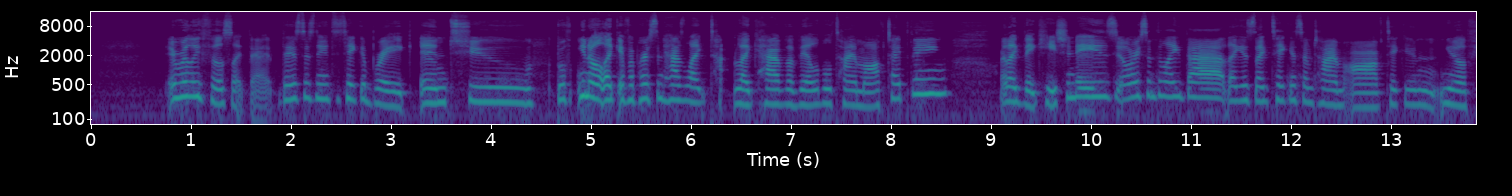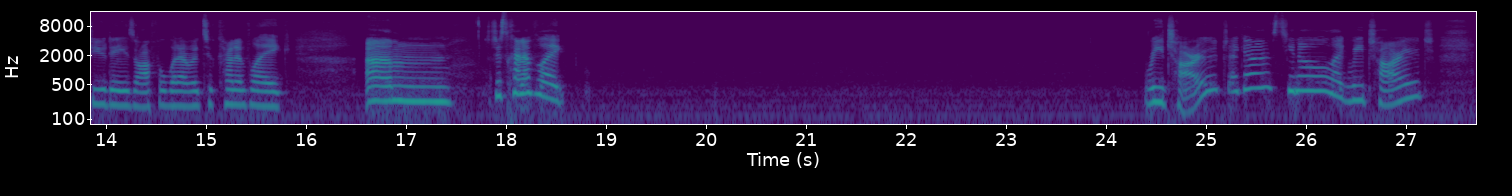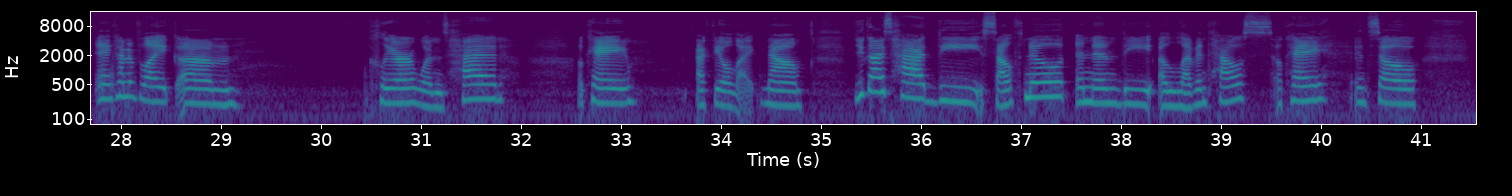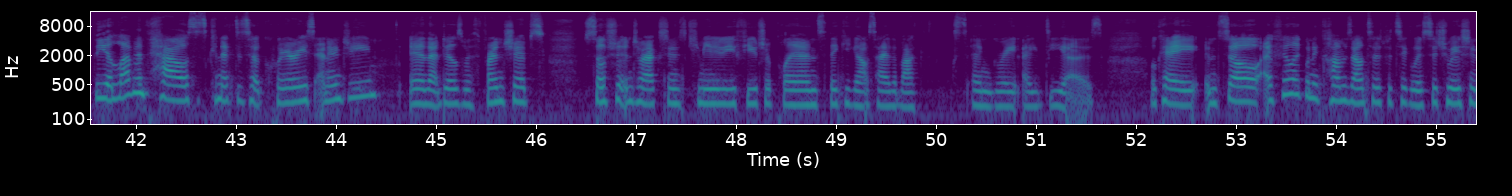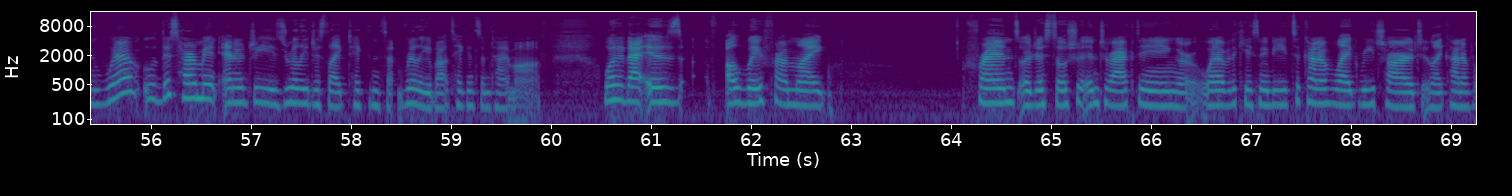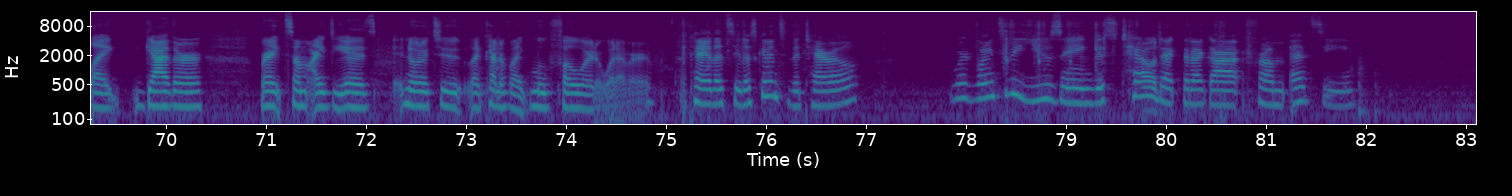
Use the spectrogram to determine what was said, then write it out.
It really feels like that. There's this need to take a break and to, you know, like if a person has like t- like have available time off type thing, or like vacation days or something like that. Like it's like taking some time off, taking you know a few days off or whatever to kind of like, um, just kind of like recharge, I guess, you know, like recharge and kind of like um clear one's head. Okay? I feel like. Now, you guys had the south node and then the 11th house, okay? And so the 11th house is connected to Aquarius energy and that deals with friendships, social interactions, community, future plans, thinking outside the box and great ideas. Okay, and so I feel like when it comes down to this particular situation, where this hermit energy is really just like taking some, really about taking some time off, whether that is away from like friends or just social interacting or whatever the case may be, to kind of like recharge and like kind of like gather, right, some ideas in order to like kind of like move forward or whatever. Okay, let's see. Let's get into the tarot we're going to be using this tarot deck that I got from Etsy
